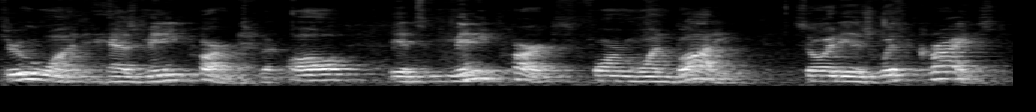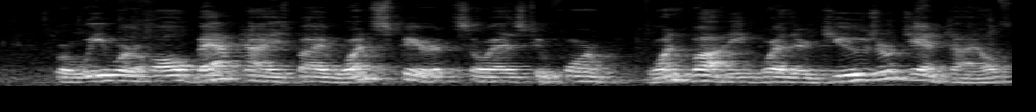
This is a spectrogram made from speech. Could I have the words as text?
through one has many parts, but all its many parts form one body, so it is with Christ. For we were all baptized by one Spirit so as to form one body, whether Jews or Gentiles,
